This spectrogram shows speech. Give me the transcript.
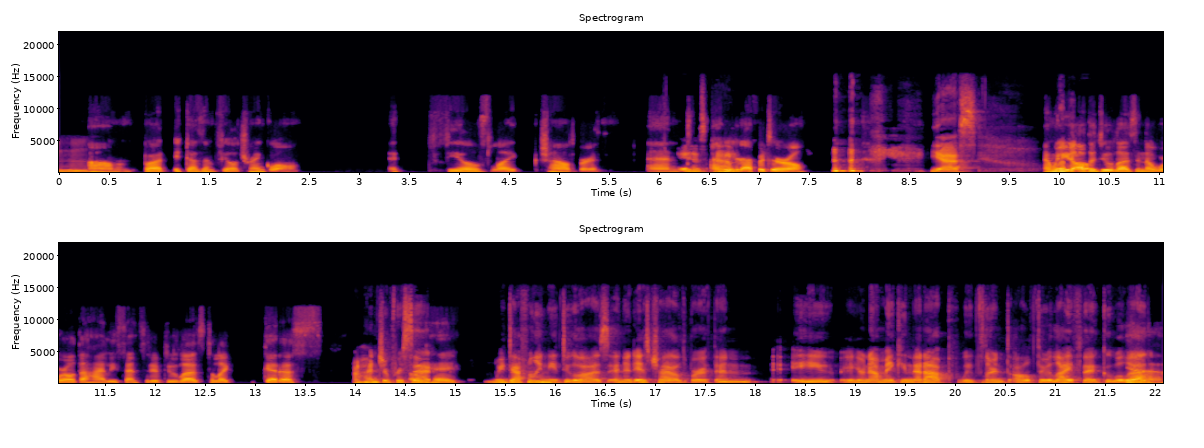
Mhm. um, but it doesn't feel tranquil. Feels like childbirth, and is I need an epidural. yes And we need all the doulas in the world, the highly sensitive doulas, to like get us a hundred percent okay. we definitely need doulas and it is childbirth and you, you're not making that up we've learned all through life that geula Yeah.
